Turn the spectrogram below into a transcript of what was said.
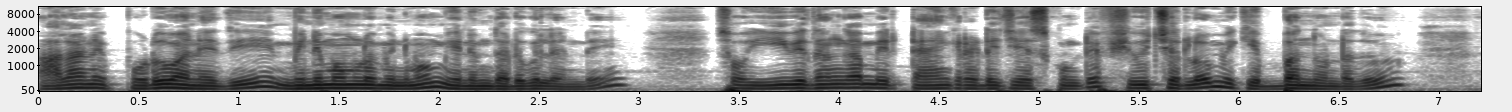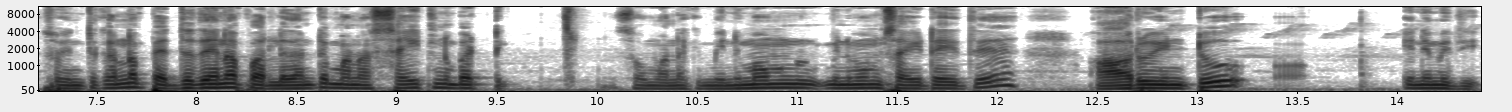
అలానే పొడవు అనేది మినిమంలో మినిమం ఎనిమిది అడుగులండి. సో ఈ విధంగా మీరు ట్యాంక్ రెడీ చేసుకుంటే ఫ్యూచర్లో మీకు ఇబ్బంది ఉండదు. సో ఇంతకన్నా పెద్దదైనా పర్లేదు. అంటే మన సైట్ని బట్టి. సో మనకి మినిమం మినిమం సైట్ అయితే ఆరు ఇంటూ ఎనిమిది.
